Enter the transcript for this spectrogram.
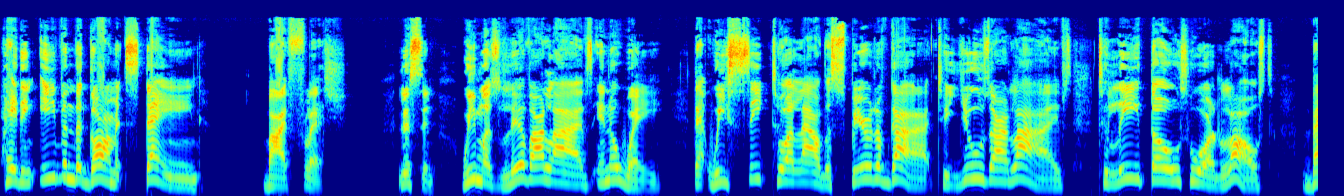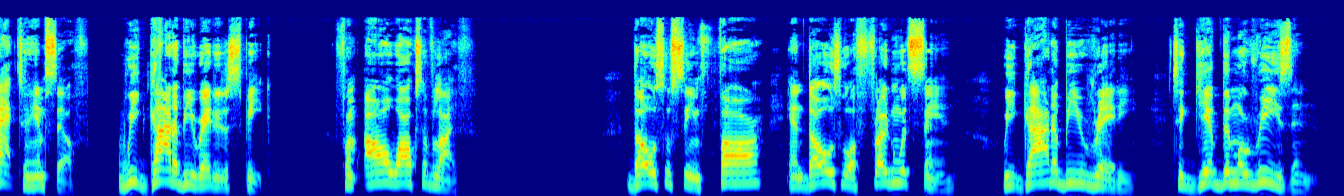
hating even the garment stained by flesh. Listen, we must live our lives in a way that we seek to allow the Spirit of God to use our lives to lead those who are lost back to Himself. We gotta be ready to speak from all walks of life. Those who seem far and those who are flirting with sin, we gotta be ready to give them a reason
